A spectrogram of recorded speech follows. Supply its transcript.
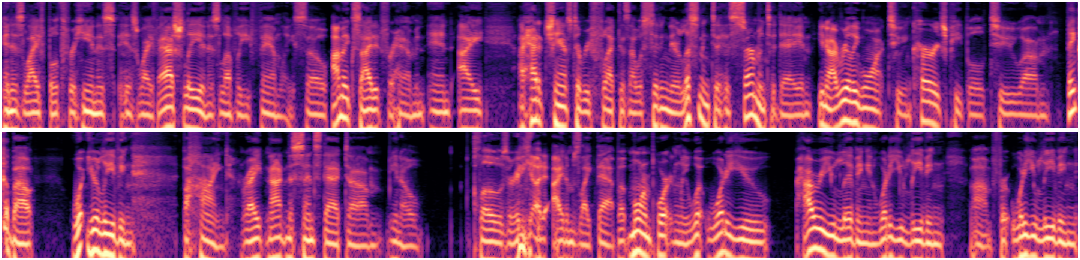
in his life, both for he and his his wife Ashley and his lovely family. So I'm excited for him, and and I I had a chance to reflect as I was sitting there listening to his sermon today. And, you know, I really want to encourage people to um, think about what you're leaving behind, right? Not in the sense that, um, you know, clothes or any other items like that, but more importantly, what, what are you, how are you living and what are you leaving, um, for, what are you leaving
